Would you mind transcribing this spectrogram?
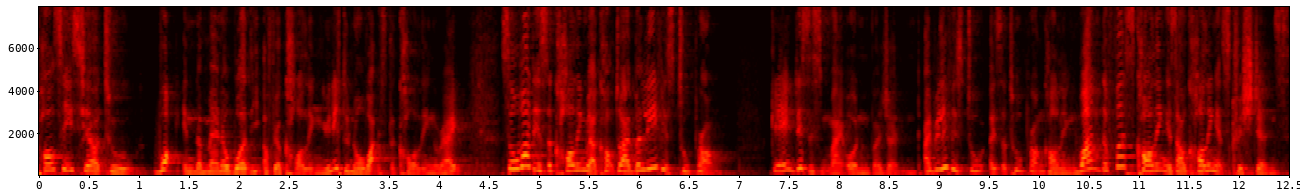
Paul says here to walk in the manner worthy of your calling. You need to know what is the calling, right? So, what is the calling we are called to? I believe it's two prong. Okay, this is my own version. I believe it's, two, it's a two prong calling. One, the first calling is our calling as Christians,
